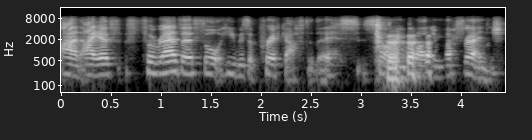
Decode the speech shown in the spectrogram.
and I have forever thought he was a prick after this. Sorry pardon my French.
